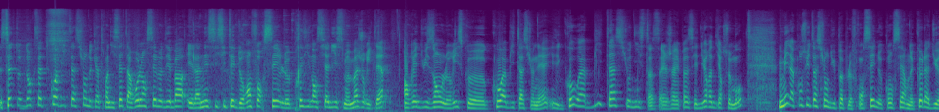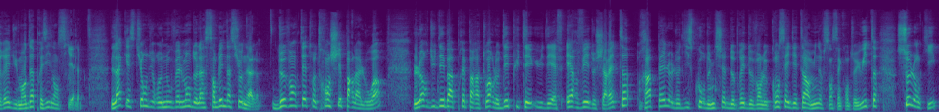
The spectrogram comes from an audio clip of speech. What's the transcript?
cette, donc cette cohabitation de 97 a relancé le débat et la nécessité de renforcer le présidentialisme majoritaire en réduisant le risque cohabitationniste. J'avais pas, c'est dur à dire ce mot. Mais la consultation du peuple français ne concerne que la durée du mandat présidentiel. La question du renouvellement de l'Assemblée nationale devant être tranchée par la loi, lors du débat préparatoire, le député UDF Hervé de Charette rappelle le discours de Michel Debré devant le Conseil d'État en 1958, selon qui,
